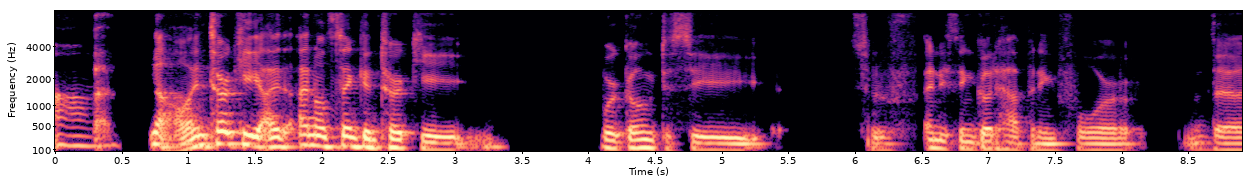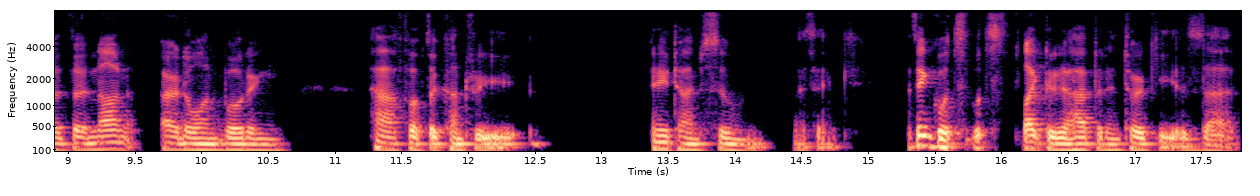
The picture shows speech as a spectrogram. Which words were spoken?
Um, uh, no, in Turkey, I, I don't think in Turkey we're going to see sort of anything good happening for the the non Erdogan voting half of the country anytime soon. I think. I think what's what's likely to happen in Turkey is that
